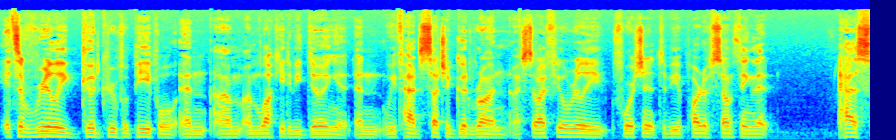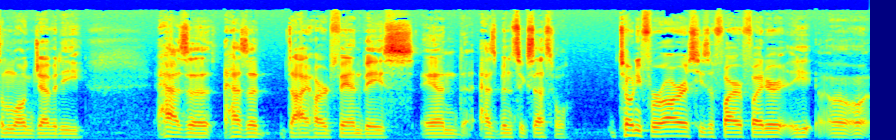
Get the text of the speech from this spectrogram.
It's a really good group of people, and I'm, I'm lucky to be doing it. And we've had such a good run, so I feel really fortunate to be a part of something that has some longevity, has a has a diehard fan base, and has been successful. Tony Ferraris, he's a firefighter he, uh,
